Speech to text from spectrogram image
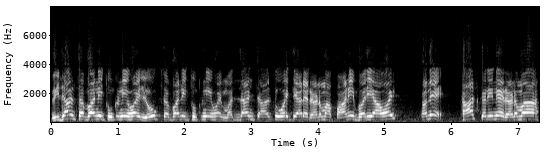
વિધાનસભાની ચૂંટણી હોય, લોકસભાની ચૂંટણી હોય, મતદાન ચાલતું હોય ત્યારે રણમાં પાણી ભર્યા હોય અને ખાસ કરીને રણમાં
